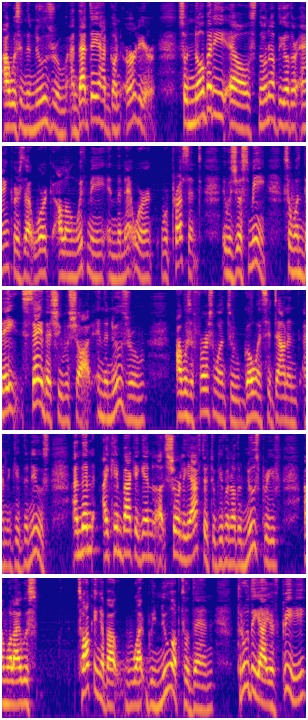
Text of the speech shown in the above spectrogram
I was in the newsroom, and that day I had gone earlier. So nobody else, none of the other anchors that work along with me in the network were present. It was just me. So when they say that she was shot in the newsroom, I was the first one to go and sit down and, and give the news. And then I came back again uh, shortly after to give another news brief. And while I was talking about what we knew up till then, through the IFB,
